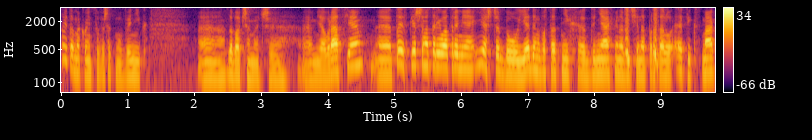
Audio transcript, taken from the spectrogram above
no i tam na końcu wyszedł mu wynik. E, Zobaczymy, czy e, miał rację. E, To jest pierwszy materiał o Atremie. Jeszcze był jeden w ostatnich dniach, mianowicie na portalu FX Mac.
